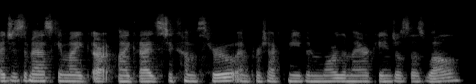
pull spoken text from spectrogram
I just am asking my uh, my guides to come through and protect me even more than my archangels as well.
